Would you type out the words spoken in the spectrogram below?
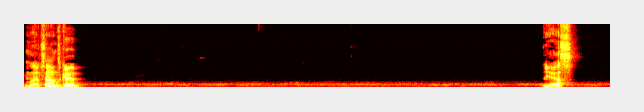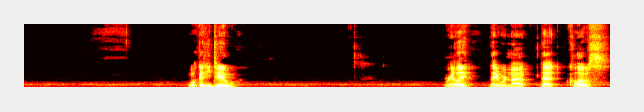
That sounds good. Yes. What could he do? Really? They were not that close?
